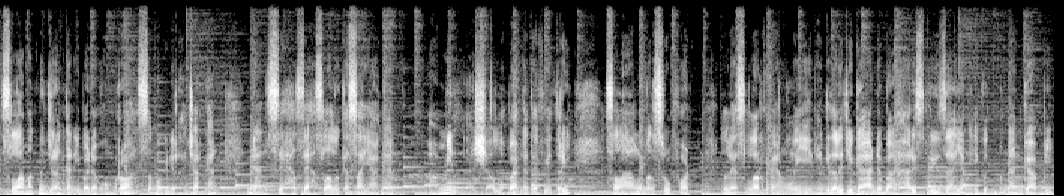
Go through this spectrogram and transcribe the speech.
Selamat menjalankan ibadah umroh Semoga dilancarkan Dan sehat-sehat selalu kesayangan Amin. Masya Allah banget ya Fitri. Selalu mensupport Leslar Family. Dan kita lihat juga ada Bang Haris Priza yang ikut menanggapi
